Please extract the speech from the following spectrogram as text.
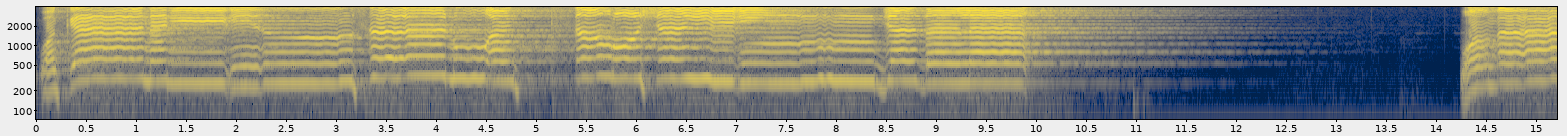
وكان الإنسان أكثر شيء جدلا. وما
